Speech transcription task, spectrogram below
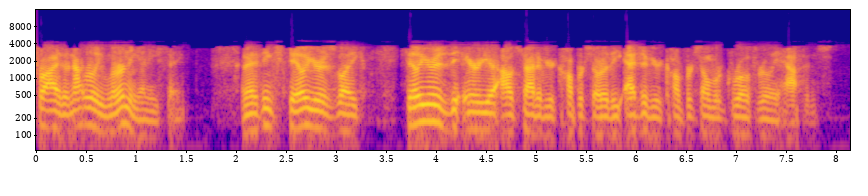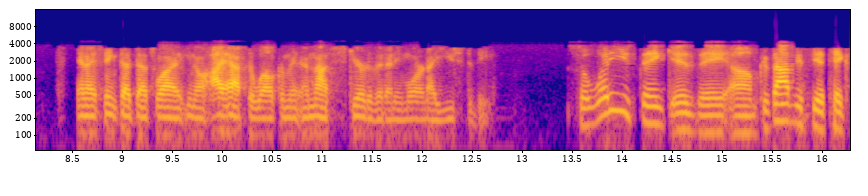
try, they're not really learning anything. And I think failure is like, failure is the area outside of your comfort zone or the edge of your comfort zone where growth really happens. And I think that that's why, you know, I have to welcome it. I'm not scared of it anymore, and I used to be. So what do you think is a because um, obviously it takes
